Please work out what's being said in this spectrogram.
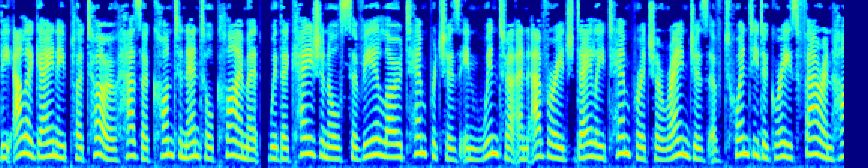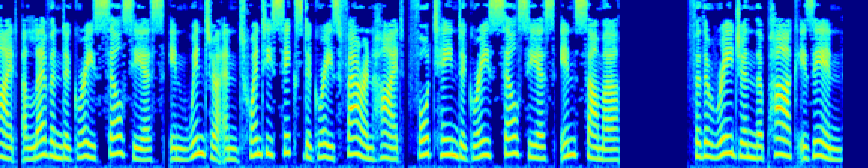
The Allegheny Plateau has a continental climate, with occasional severe low temperatures in winter and average daily temperature ranges of 20 degrees Fahrenheit 11 degrees Celsius in winter and 26 degrees Fahrenheit 14 degrees Celsius in summer. For the region the park is in,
